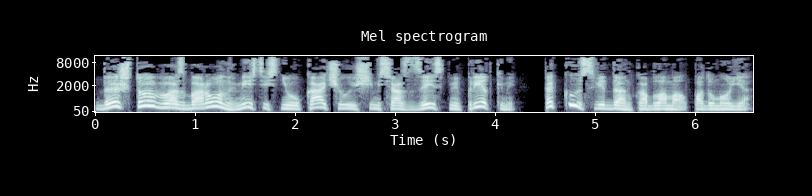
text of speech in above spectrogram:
Да что вас, барон, вместе с неукачивающимися аздзейскими предками, Такую свиданку обломал, подумал я.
